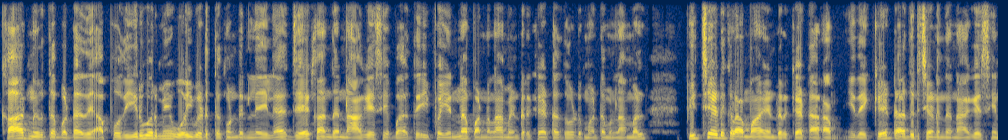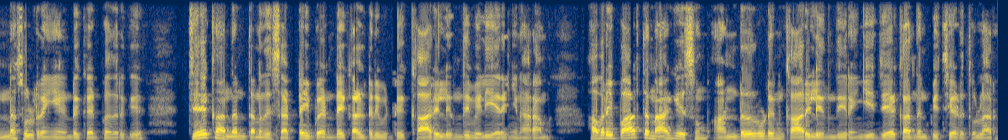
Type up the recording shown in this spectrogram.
கார் நிறுத்தப்பட்டது. அப்போது இருவருமே ஓய்வு எடுத்துக்கொண்ட கொண்ட நிலையில ஜெயகாந்தன் நாகேஷை பார்த்து இப்போ என்ன பண்ணலாம்? என்று கேட்டதோடு மட்டுமில்லாமல் பிச்சை எடுக்கலாமா? என்று கேட்டாராம். இதை கேட்டு அதிர்ச்சி அடைந்த நாகேஷ் என்ன சொல்றீங்க? என்று கேட்பதற்கு ஜெயகாந்தன் தனது சட்டை பேண்டை கழற்றிவிட்டு காரில் இருந்து வெளியிறங்கினாராம். அவரை பார்த்த நாகேஷும் அன்றருடன் காரில் இருந்து இறங்கி ஜெயகாந்தன் பிச்சை எடுத்துள்ளார்.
